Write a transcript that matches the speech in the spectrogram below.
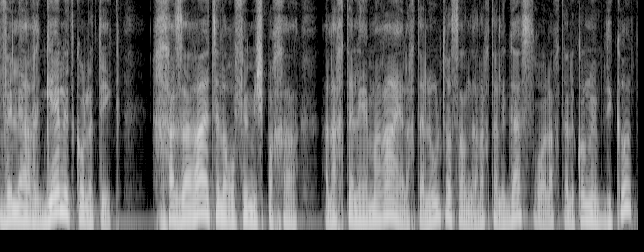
ולארגן את כל התיק. חזרה אצל הרופא משפחה, הלכת ל-MRI, הלכת לאולטרסאונד, הלכת לגסטרו, הלכת לכל מיני בדיקות,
